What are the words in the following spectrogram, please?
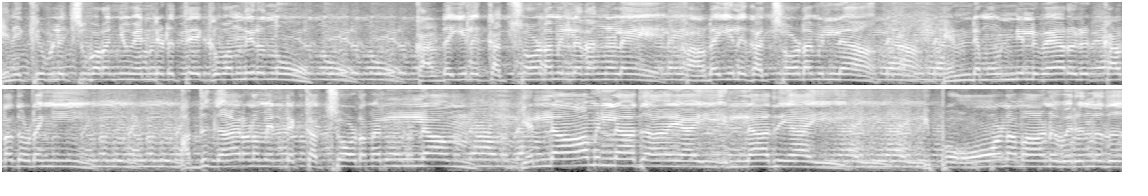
എനിക്ക് വിളിച്ചു പറഞ്ഞു എന്റെ അടുത്തേക്ക് വന്നിരുന്നു. കടയിൽ കച്ചവടമില്ല തങ്ങളെ. കടയിൽ കച്ചവടമില്ല. എന്റെ മുന്നിൽ വേറൊരു കട തുടങ്ങി. അത് കാരണം എന്റെ കച്ചവടമെല്ലാം എല്ലാം ഇല്ലാതായി ഇല്ലാതെയായി. ഇപ്പൊ ഓണമാണ് വരുന്നത്.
